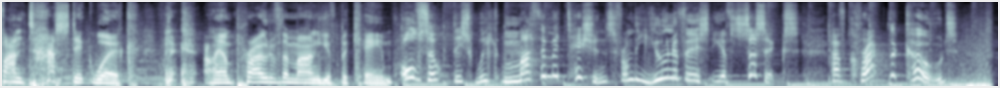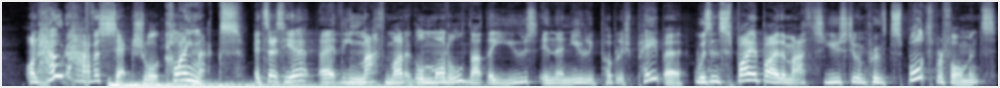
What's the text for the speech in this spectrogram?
Fantastic work. I am proud of the man you've became. Also, this week, mathematicians from the University of Sussex have cracked the code on how to have a sexual climax. It says here uh, the mathematical model that they used in their newly published paper was inspired by the maths used to improve sports performance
